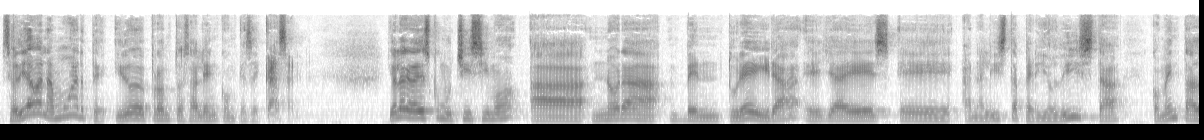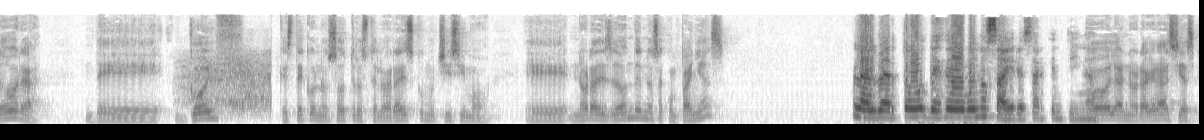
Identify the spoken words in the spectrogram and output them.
se odiaban a muerte y de pronto salen con que se casan. Yo le agradezco muchísimo a Nora Ventureira, ella es eh, analista, periodista, comentadora de golf, que esté con nosotros, te lo agradezco muchísimo. Eh, Nora, ¿desde dónde nos acompañas? Hola Alberto, desde Buenos Aires, Argentina. Hola Nora, gracias.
